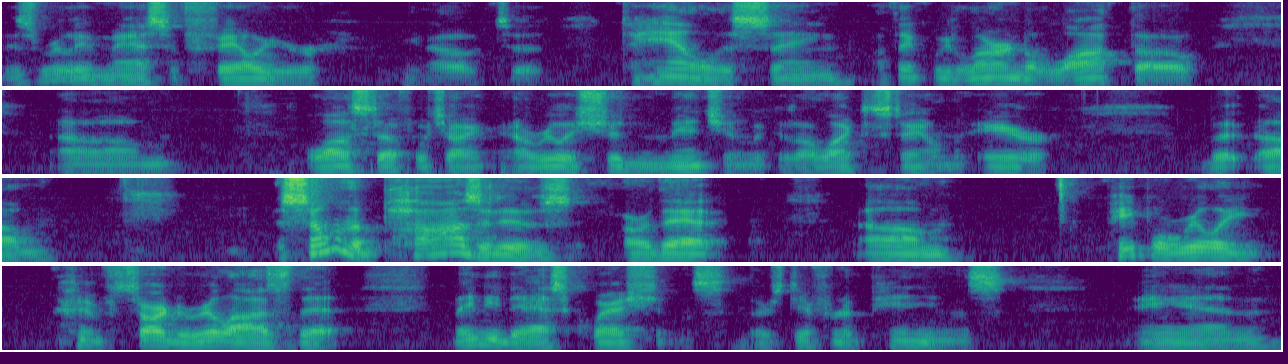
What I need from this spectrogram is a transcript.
it's really a massive failure. You know, to to handle this thing. I think we learned a lot though um, a lot of stuff which I, I really shouldn't mention because I like to stay on the air. But um, some of the positives are that um, people really have started to realize that they need to ask questions. There's different opinions, and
